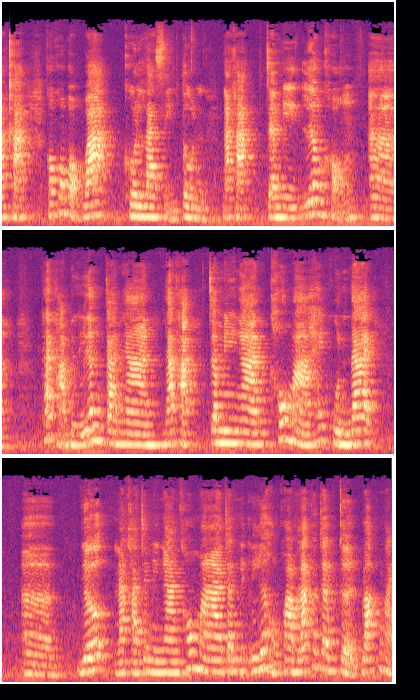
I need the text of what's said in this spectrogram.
นะคะเขาก็บอกว่าคนราศีตุลนะคะ จะมีเรื่องของอถ้าถามถึงเรื่องการงานนะคะ จะมีงานเข้ามาให้คุณได้ เยอะนะคะ จะมีงานเข้ามา จะมีเรื่องของความรักก็จะเกิดรักใหม่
